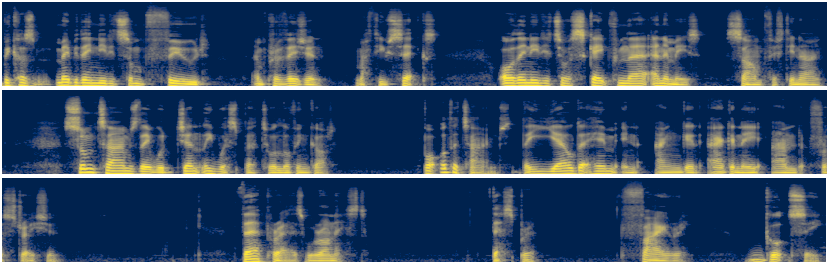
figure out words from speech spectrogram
because maybe they needed some food and provision, Matthew 6 or they needed to escape from their enemies, Psalm 59. Sometimes they would gently whisper to a loving God, but other times they yelled at him in anger, agony and frustration. Their prayers were honest, desperate, fiery, gutsy,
